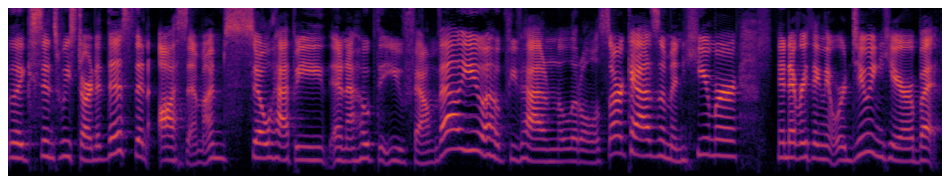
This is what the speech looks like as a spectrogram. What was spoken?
like since we started this, then awesome. I'm so happy and I hope that you found value. I hope you've had a little sarcasm and humor and everything that we're doing here. But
